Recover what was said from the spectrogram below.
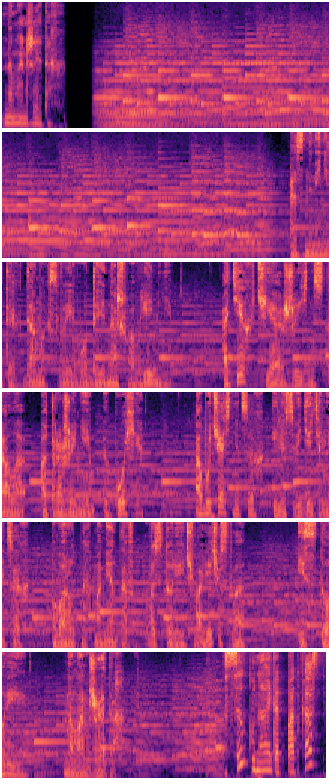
на манжетах. О знаменитых дамах своего да и нашего времени – о тех, чья жизнь стала отражением эпохи, об участницах или свидетельницах поворотных моментов в истории человечества, истории на манжетах. Ссылку на этот подкаст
